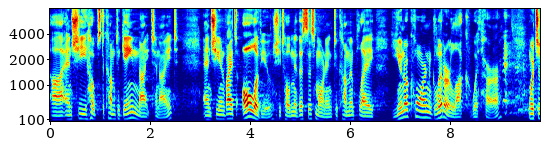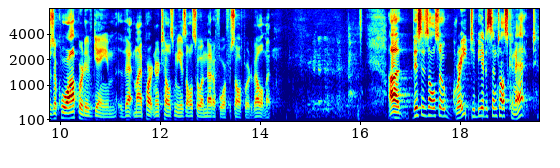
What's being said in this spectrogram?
uh, and she hopes to come to game night tonight and she invites all of you, she told me this this morning, to come and play Unicorn Glitter Luck with her, which is a cooperative game that my partner tells me is also a metaphor for software development. Uh, this is also great to be at a CentOS Connect.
